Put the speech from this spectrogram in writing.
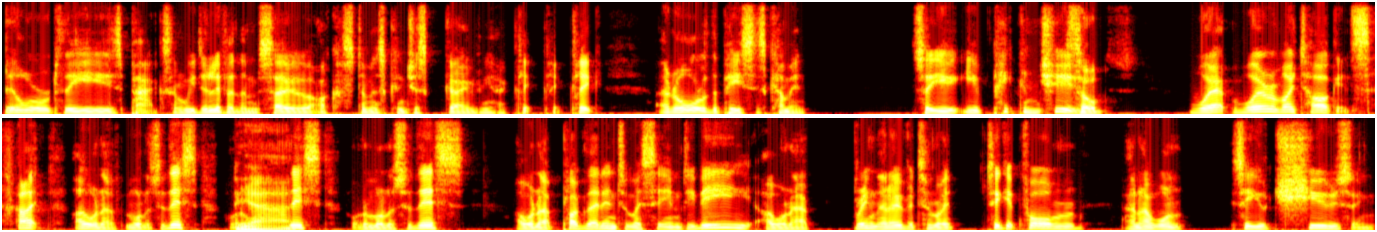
build these packs and we deliver them so our customers can just go, you know, click, click, click, and all of the pieces come in. So you, you pick and choose. So- where where are my targets? I I want to monitor this. I want to Yeah. monitor this. I want to monitor this. I want to plug that into my CMDB. I want to bring that over to my ticket form, and I want. So you're choosing.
